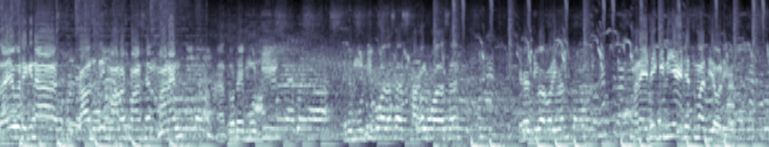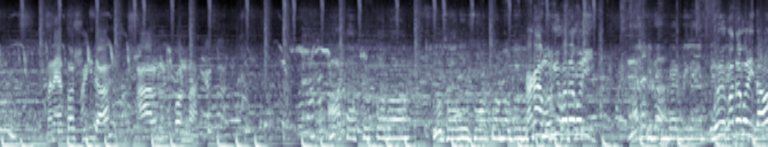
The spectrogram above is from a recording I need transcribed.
যাই হোক এটা কিনা কাউ যদি মানুষ মানেন মানেন তো মুরগি মুরগি পাওয়া যাচ্ছে ছাগল পাওয়া যাচ্ছে এটা দিবার পারিবেন মানে এটা কিনিয়ে এটা তোমার দিতে পারিবেন মানে এত সুবিধা আর কর না কাকা, মুরগি কত করি মুরগি কত করি তাও?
